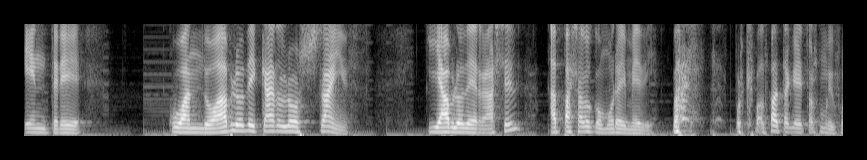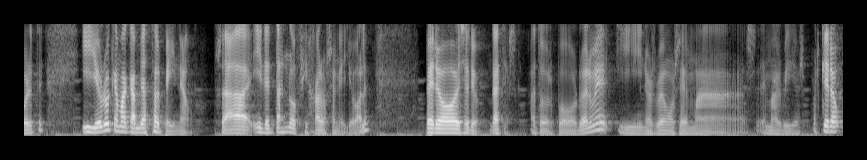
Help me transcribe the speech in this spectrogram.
entre cuando hablo de Carlos Sainz y hablo de Russell, ha pasado como hora y media. ¿Vale? Porque me ha dado ataque de tos muy fuerte. Y yo creo que me ha cambiado hasta el peinado. O sea, intentad no fijaros en ello, ¿vale? Pero en serio, gracias a todos por verme y nos vemos en más, en más vídeos. Os quiero.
